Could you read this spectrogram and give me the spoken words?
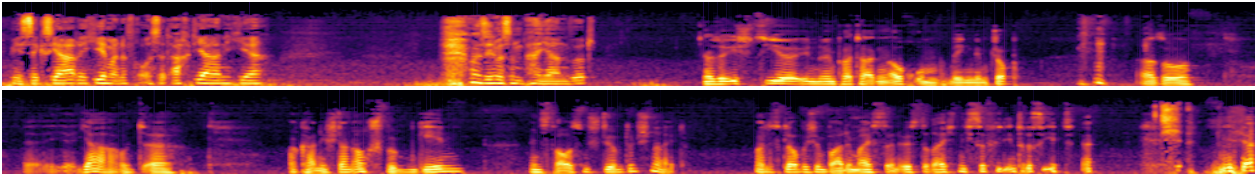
ich bin jetzt sechs Jahre hier, meine Frau ist seit acht Jahren hier. mal sehen, was in ein paar Jahren wird. Also ich ziehe in ein paar Tagen auch um wegen dem Job. also äh, ja, und äh, da kann ich dann auch schwimmen gehen, wenn es draußen stürmt und schneit. Weil es, glaube ich, im Bademeister in Österreich nicht so viel interessiert. ja.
